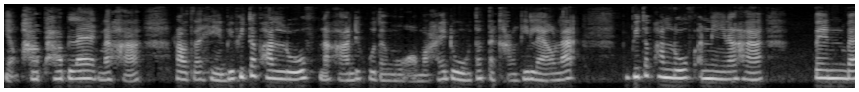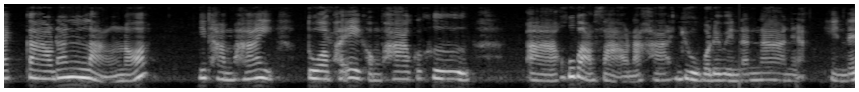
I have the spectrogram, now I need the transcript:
อย่างภาพภาพแรกนะคะ เราจะเห็นพิพิธภัณฑ์ลูฟ์นะคะที่ครูแตงโมเอามาให้ดูตั้งแต่ครั้งที่แล้วและ พิพิธภัณฑ์ลูฟ์อันนี้นะคะ เป็นแบ็กกราวด์ด้านหลังเนาะที่ทำให้ตัวพระเอกของภาพก็คืออคู่บ่าวสาวนะคะ อยู่บริเวณด้านหน้าเนี่ยเห็นได้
